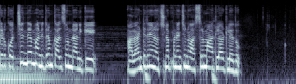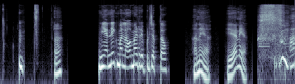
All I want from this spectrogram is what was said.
ఇక్కడికి వచ్చిందే మన ఇద్దరం కలిసి ఉండడానికి. అలాంటిది నేను వచ్చినప్పటి నుంచి నువ్వు అస్సలు మాట్లాడలేదు? మీ అన్నయ్యకి మన లవ్ మ్యాటర్ ఎప్పుడు చెప్తావు? అన్నయ్య? ఏ అన్నయ్య? ఆ,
